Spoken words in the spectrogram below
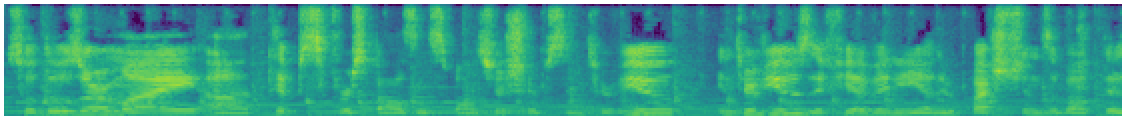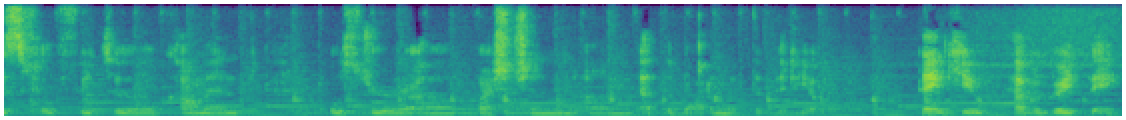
So those are my uh, tips for spousal sponsorships interview interviews. If you have any other questions about this, feel free to comment, post your uh, question um, at the bottom of the video. Thank you. Have a great day.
